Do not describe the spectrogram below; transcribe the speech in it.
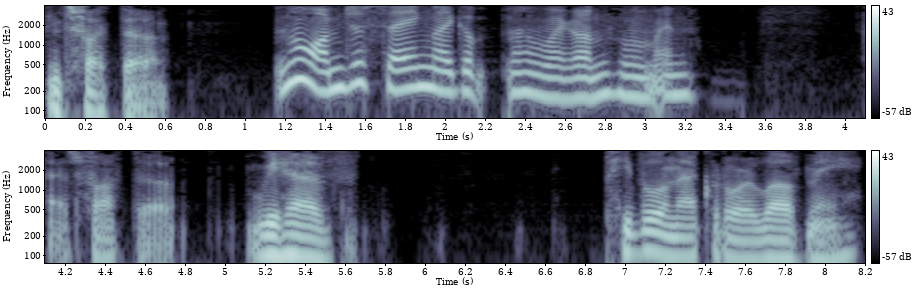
It's fucked up. No, I'm just saying. Like, oh my god, never mind. That's fucked up. We have people in Ecuador love me.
